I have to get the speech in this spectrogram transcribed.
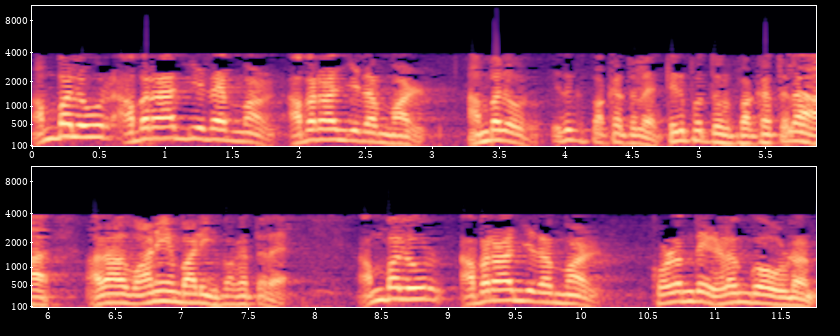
அம்பலூர் அபராஜிதம்மாள் அபராஜிதம்மாள் அம்பலூர் இதுக்கு பக்கத்தில் திருப்பத்தூர் பக்கத்தில் அதாவது வாணியம்பாடிக்கு பக்கத்தில். அம்பலூர் அபராஞ்சிதம்மாள் குழந்தை இளங்கோவுடன்.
